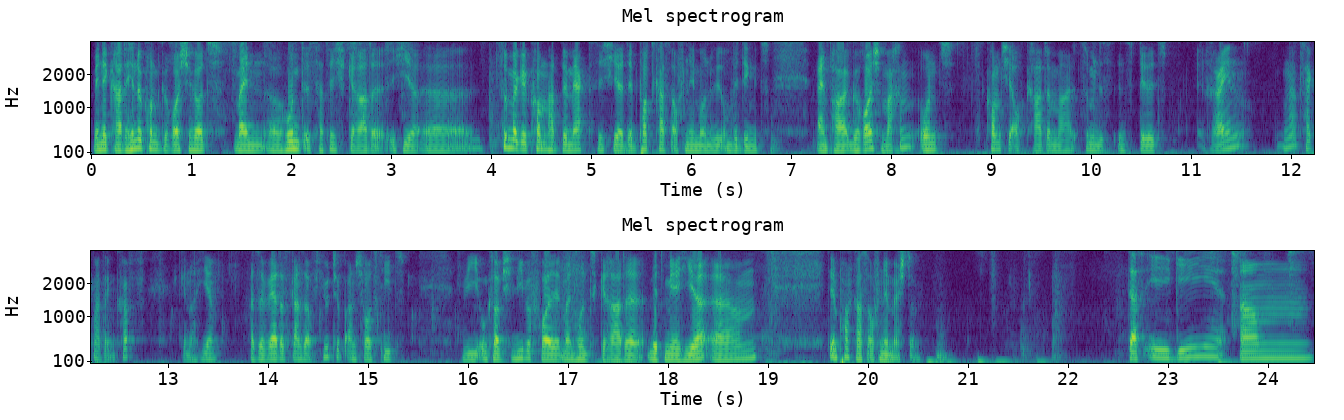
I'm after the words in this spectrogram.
Wenn ihr gerade Hintergrundgeräusche hört, mein äh, Hund ist tatsächlich gerade hier äh, zu mir gekommen, hat bemerkt, dass ich hier den Podcast aufnehme und will unbedingt ein paar Geräusche machen und kommt hier auch gerade mal zumindest ins Bild rein. Na, zeig mal deinen Kopf. Genau hier. Also wer das Ganze auf YouTube anschaut, sieht, wie unglaublich liebevoll mein Hund gerade mit mir hier ähm, den Podcast aufnehmen möchte. Das EEG ähm,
